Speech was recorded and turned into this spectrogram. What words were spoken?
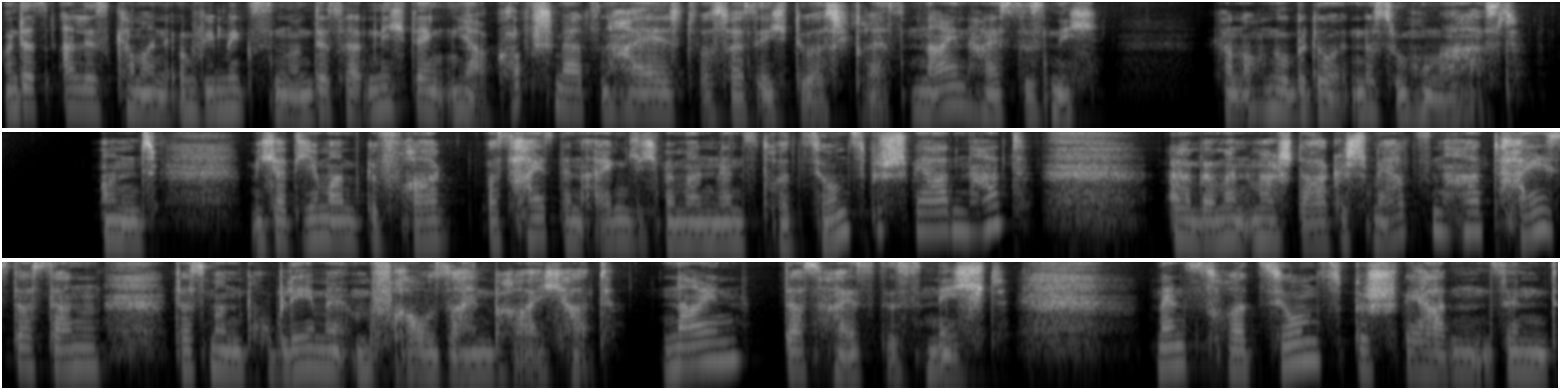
Und das alles kann man irgendwie mixen und deshalb nicht denken, ja, Kopfschmerzen heißt, was weiß ich, du hast Stress. Nein, heißt es nicht. Kann auch nur bedeuten, dass du Hunger hast. Und mich hat jemand gefragt, was heißt denn eigentlich, wenn man Menstruationsbeschwerden hat? Äh, wenn man immer starke Schmerzen hat, heißt das dann, dass man Probleme im Frausein-Bereich hat? Nein, das heißt es nicht. Menstruationsbeschwerden sind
